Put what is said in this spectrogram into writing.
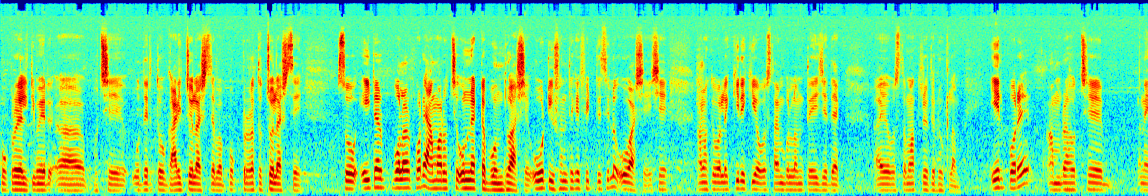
পোক্টোরিয়াল টিমের হচ্ছে ওদের তো গাড়ি চলে আসছে বা পোক্টোরা তো চলে আসছে। সো এইটার বলার পরে আমার হচ্ছে অন্য একটা বন্ধু আসে। ও টিউশন থেকে ফিরতেছিল, ও আসে। এসে আমাকে বলে কিরে কী অবস্থা? আমি বললাম, তো এই যে দেখ, এই অবস্থা, মাত্রই তো ঢুকলাম। এরপরে আমরা হচ্ছে মানে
